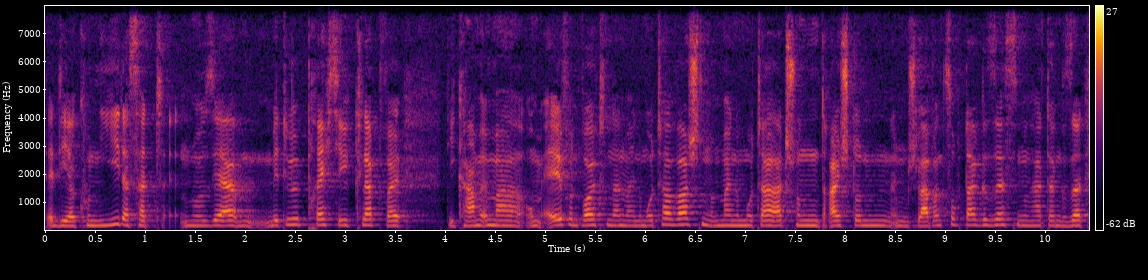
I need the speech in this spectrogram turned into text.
der Diakonie. Das hat nur sehr mittelprächtig geklappt, weil die kam immer um elf und wollten dann meine Mutter waschen und meine Mutter hat schon drei Stunden im Schlafanzug da gesessen und hat dann gesagt,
